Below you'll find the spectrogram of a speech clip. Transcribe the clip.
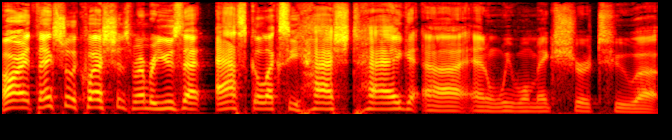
All right, thanks for the questions. Remember, use that Ask Alexi hashtag, uh, and we will make sure to uh,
